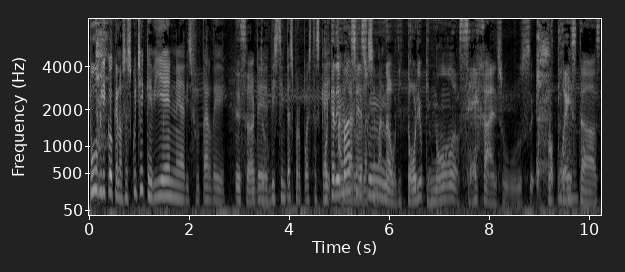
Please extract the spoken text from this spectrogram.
público que nos escucha y que viene a disfrutar de, distintas propuestas que Porque hay además a lo es un auditorio que no ceja en sus eh, propuestas,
